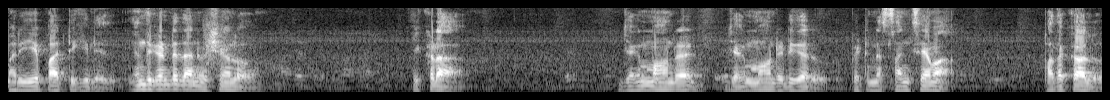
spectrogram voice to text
మరి ఏ పార్టీకి లేదు. ఎందుకంటే దాని విషయంలో ఇక్కడ జగన్మోహన్ రెడ్డి జగన్మోహన్ రెడ్డి గారు పెట్టిన సంక్షేమ పథకాలు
